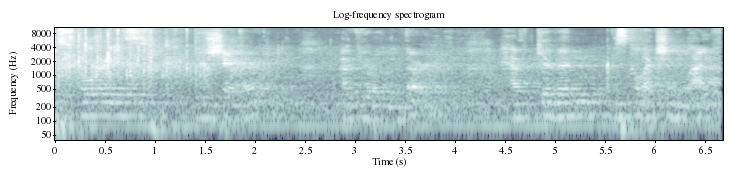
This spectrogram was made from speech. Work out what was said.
The stories you share of your mother have given this collection life,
